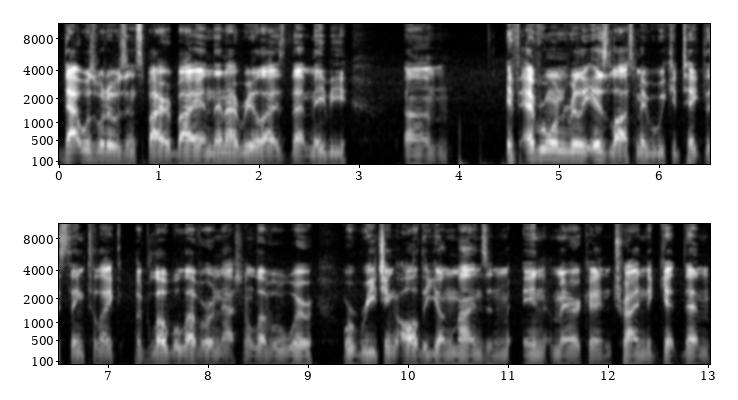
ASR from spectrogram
that was what it was inspired by. And then i realized that maybe um if everyone really is lost maybe we could take this thing to like a global level or a national level where we're reaching all the young minds in in america and trying to get them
